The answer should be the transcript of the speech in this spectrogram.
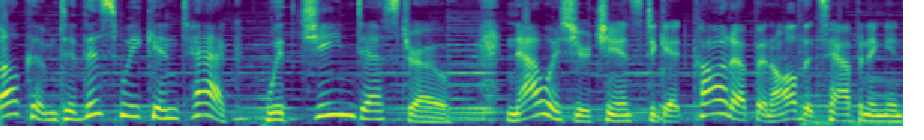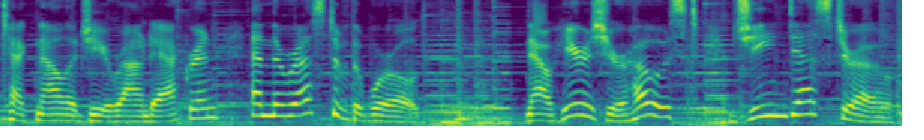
Welcome to This Week in Tech with Gene Destro. Now is your chance to get caught up in all that's happening in technology around Akron and the rest of the world. Now, here's your host, Gene Destro.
